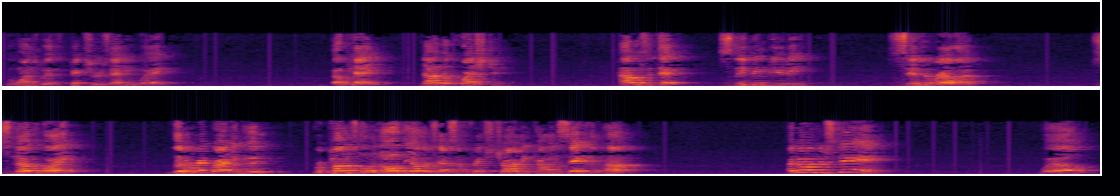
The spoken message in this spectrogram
the ones with pictures anyway. Okay, now I have a question. How is it that Sleeping Beauty, Cinderella, Snow White, Little Red Riding Hood, Rapunzel, and all the others have some Prince Charming come and save them, huh? I don't understand. Well,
